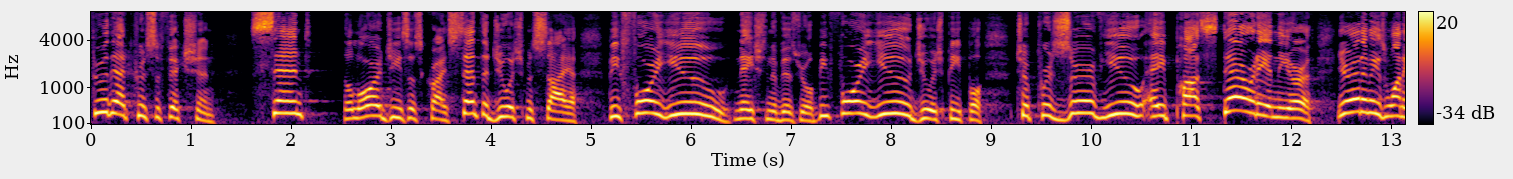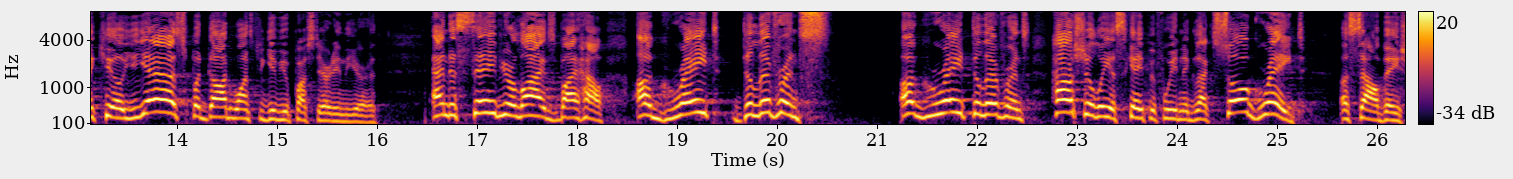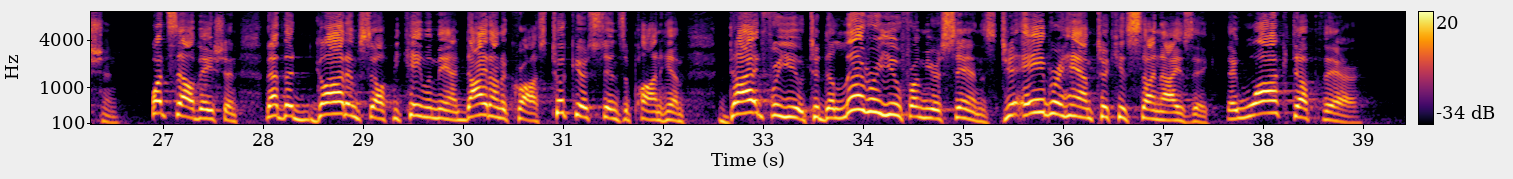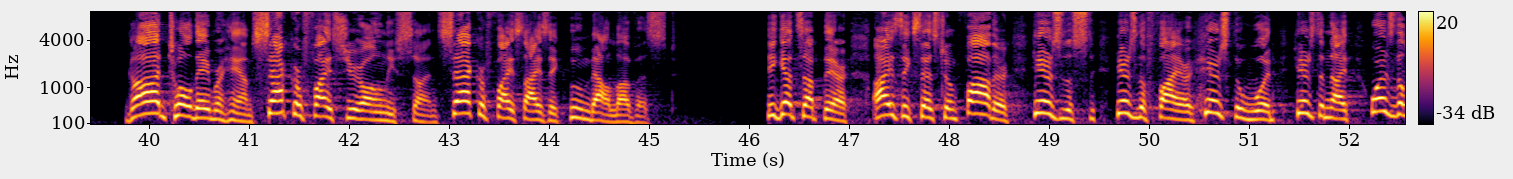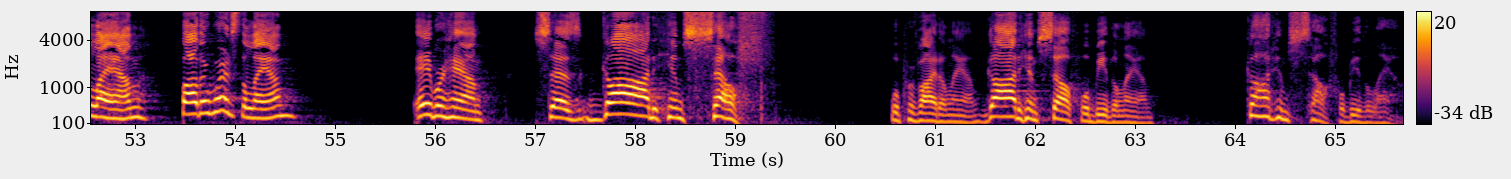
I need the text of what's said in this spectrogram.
through that crucifixion, sent the Lord Jesus Christ sent the Jewish Messiah before you, nation of Israel, before you, Jewish people, to preserve you a posterity in the earth. Your enemies want to kill you, yes, but God wants to give you posterity in the earth. And to save your lives by how? A great deliverance. A great deliverance. How shall we escape if we neglect so great a salvation? What salvation? That the God Himself became a man, died on a cross, took your sins upon Him, died for you to deliver you from your sins. Abraham took his son Isaac. They walked up there. God told Abraham, Sacrifice your only son, sacrifice Isaac, whom thou lovest. He gets up there. Isaac says to him, Father, here's the, here's the fire, here's the wood, here's the knife. Where's the lamb? Father, where's the lamb? Abraham says God Himself will provide a lamb. God Himself will be the lamb. God Himself will be the lamb.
